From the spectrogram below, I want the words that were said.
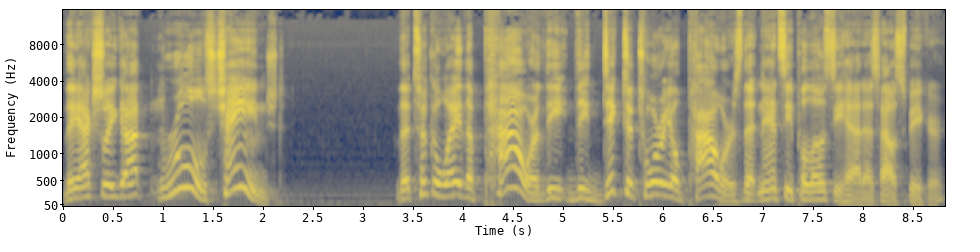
They actually got rules changed that took away the power, the, the dictatorial powers that Nancy Pelosi had as House Speaker.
